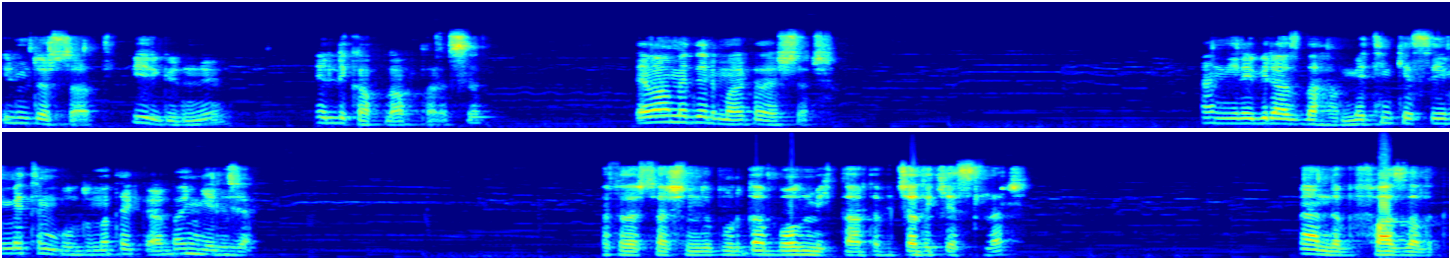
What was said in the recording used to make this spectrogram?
24 saat bir günlüğü 50 kaplan parası. Devam edelim arkadaşlar. Ben yine biraz daha metin keseyim. Metin bulduğumda tekrardan geleceğim. Arkadaşlar şimdi burada bol miktarda bir cadı kestiler. Ben de bu fazlalık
